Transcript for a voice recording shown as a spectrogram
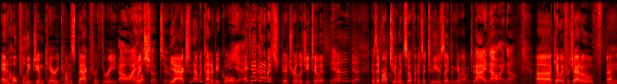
and hopefully Jim Carrey comes back for three. Oh, I hope so, too. Yeah, actually, that would kind of be cool. Yeah, and yeah. kind of a, a trilogy to it. Yeah, yeah. Because they brought two in so fast. It was like two years later they came out with two. I know, I know. Uh, can't wait for Shadow. Uh,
